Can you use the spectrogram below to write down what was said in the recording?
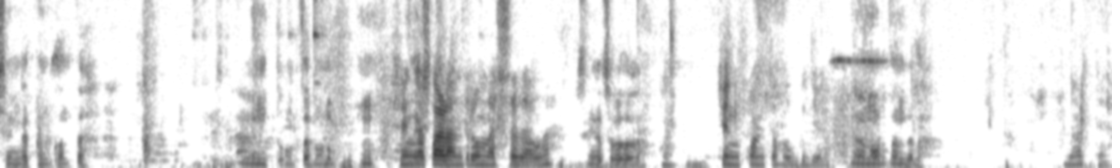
ಶೇಂಗಾ ತಿನ್ಕೊಂತ. ಏನ್ ತಗೊಂತಾರ ನೋಡು. ಹ್ಮ್ ಶೇಂಗಾ ಕಾಳು ಅಂತೂ ಮಸ್ತ್ ಅದಾವ. ಶೇಂಗಾ ಚಲೋ ಅದಾವ. ತಿನ್ಕೊಂತ ಹೋಗಿದ್ದೀವಿ ನಾನು ನೋಡ್ತಂದಲ್ಲ ನೋಡ್ತೇನೆ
